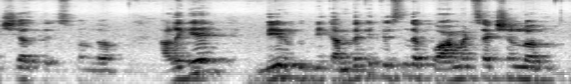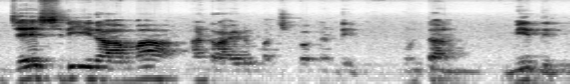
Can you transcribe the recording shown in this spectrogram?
విషయాలు తెలుసుకుందాం. అలాగే మీరు మీకు అందరికీ తెలిసిన కామెంట్ సెక్షన్లో జై శ్రీరామ అని రాయడం మర్చిపోకండి. ఉంటాను. మీ దిల్లీ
